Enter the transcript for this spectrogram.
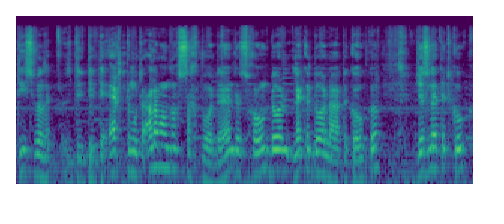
Die, is wel, de, de, de erwten moeten allemaal nog zacht worden. Hè? Dus gewoon door, lekker door laten koken. Just let it cook.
